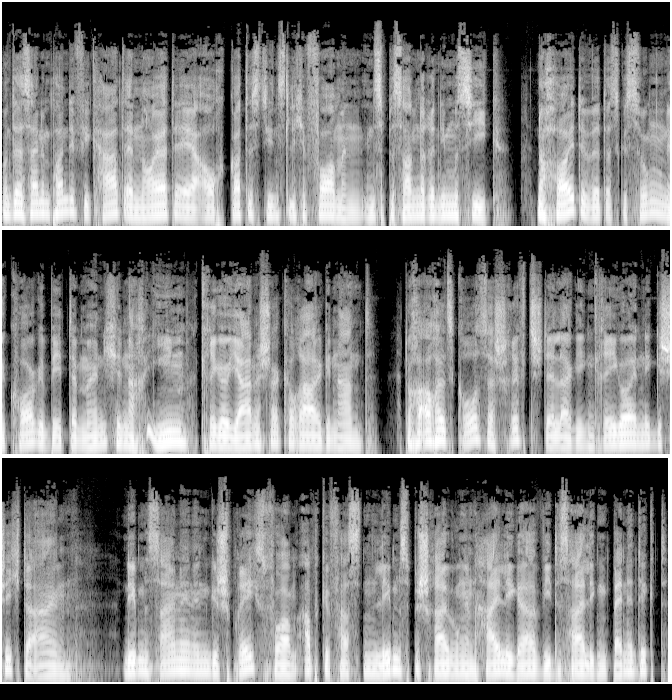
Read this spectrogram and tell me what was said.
Unter seinem Pontifikat erneuerte er auch gottesdienstliche Formen, insbesondere die Musik. Noch heute wird das gesungene Chorgebet der Mönche nach ihm Gregorianischer Choral genannt. Doch auch als großer Schriftsteller ging Gregor in die Geschichte ein. Neben seinen in Gesprächsform abgefassten Lebensbeschreibungen Heiliger wie des heiligen Benedikt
